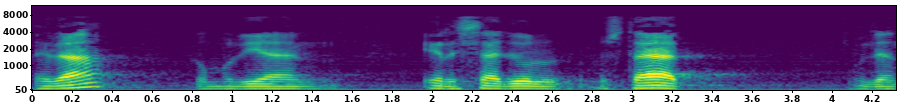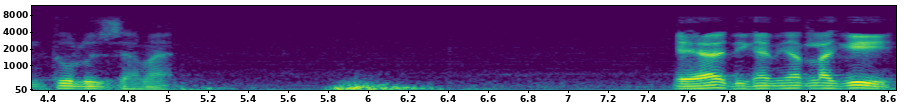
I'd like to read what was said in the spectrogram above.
ya kemudian irsadul ustad. Kemudian tulus zaman. Ya diingat-ingat lagi.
